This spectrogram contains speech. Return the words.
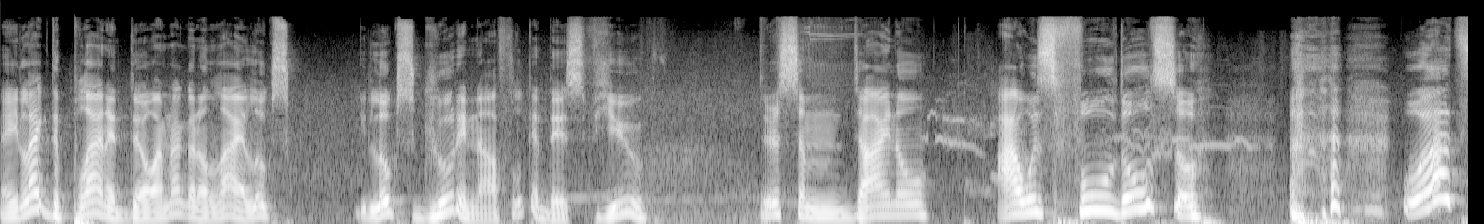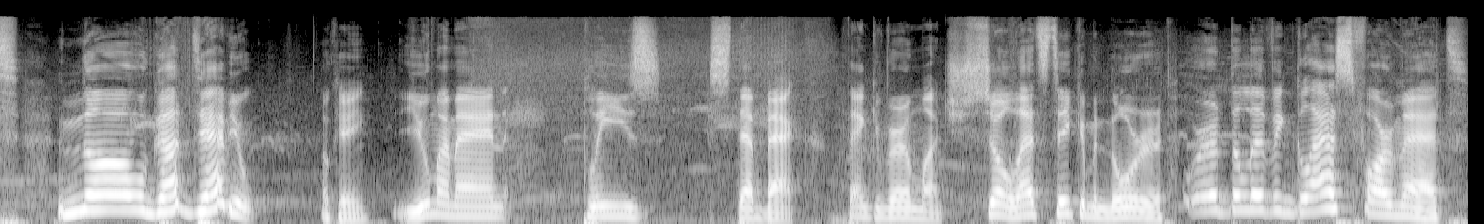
I like the planet though, I'm not gonna lie, it looks it looks good enough. Look at this view. There's some dino. I was fooled also. what? No, god damn you. Okay, you my man, please step back. Thank you very much. So, let's take them in order. We're at the living glass format.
